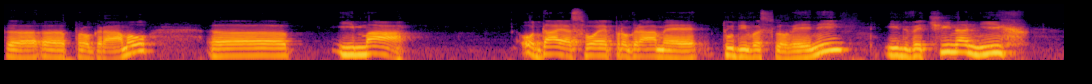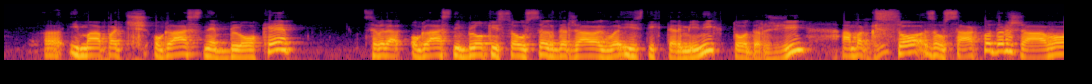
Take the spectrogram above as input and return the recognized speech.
uh, uh, programov uh, ima, oddaja svoje programe tudi v Sloveniji in večina njih uh, ima pač oglasne bloke. Seveda, oglasni bloki so v vseh državah v istih terminih, to drži, ampak so za vsako državo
